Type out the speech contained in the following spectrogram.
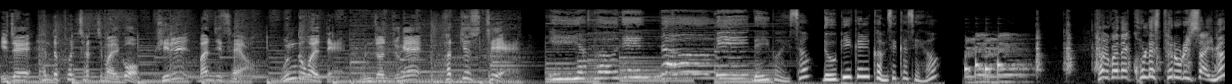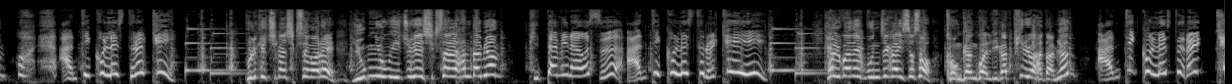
이제 핸드폰 찾지 말고 귀를 만지세요. 운동할 때, 운전 중에 팟캐스트에. 이어폰인 노빅. 네이버에서 노빅을 검색하세요. 혈관에 콜레스테롤이 쌓이면? 안티콜레스테롤 K. 불규칙한 식생활에 육류 위주의 식사를 한다면? 비타민 하우스 안티콜레스테롤 K. 혈관에 문제가 있어서 건강 관리가 필요하다면? 안티콜레스테롤 K.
